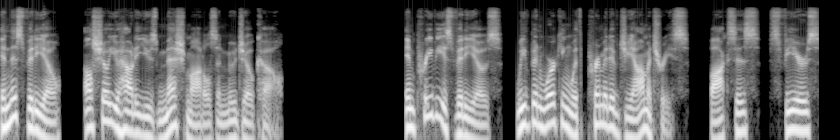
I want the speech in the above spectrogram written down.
In this video, I'll show you how to use mesh models in MuJoCo. In previous videos, we've been working with primitive geometries, boxes, spheres,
